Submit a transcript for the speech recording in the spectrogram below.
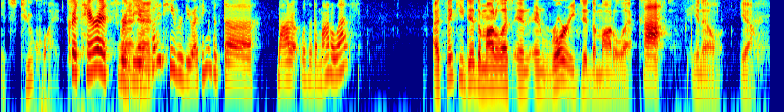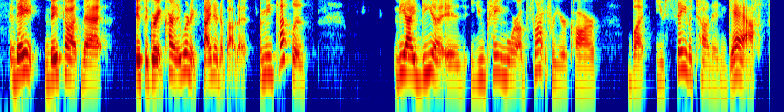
It's too quiet. Chris Harris reviewed. and- what did he review? I think it was the model. Was it the Model S? I think he did the Model S, and and Rory did the Model X. Ah, You know, yeah. they they thought that it's a great car. They weren't excited about it. I mean, Tesla's the idea is you pay more upfront for your car, but you save a ton in gas,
